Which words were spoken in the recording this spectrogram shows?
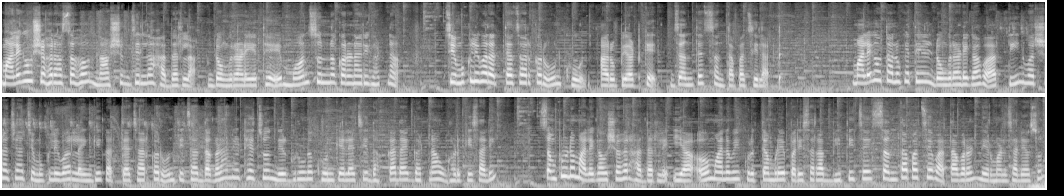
मालेगाव शहरासह नाशिक जिल्हा हादरला. डोंगराळे येथे मन सुन्न करणारी घटना. चिमुकलीवर अत्याचार करून खून आरोपी अटकेत जनतेत संतापाची लाट. मालेगाव तालुक्यातील डोंगराडे गावात तीन वर्षाच्या चिमुकलीवर लैंगिक अत्याचार करून तिचा दगडाने ठेचून निर्घृण खून केल्याची धक्कादायक घटना उघडकीस आली. संपूर्ण मालेगाव शहर हादरले. या अमानवी कृत्यामुळे परिसरात भीतीचे संतापाचे वातावरण निर्माण झाले असून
